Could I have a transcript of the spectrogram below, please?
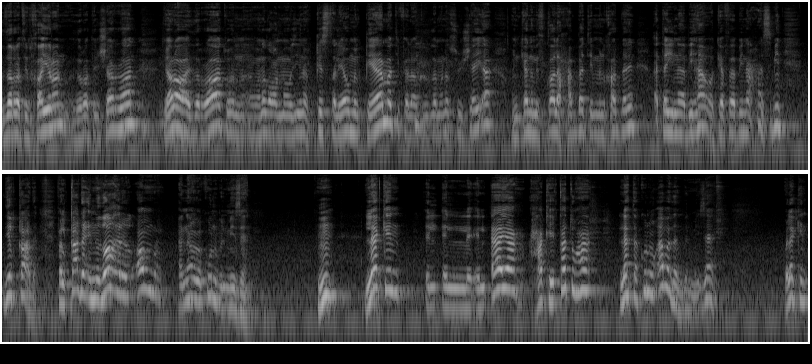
ذرة خيرا وذرة شرا. يرى ذرات ونضع الموازين القسط ليوم القيامة فلا تظلم نفس شيئا. وإن كان مثقال حبة من خردل أتينا بها وكفى بنا حاسبين. دي القاعدة. فالقاعدة إن ظاهر الأمر أنه يكون بالميزان. لكن ال ال الآية حقيقتها لا تكون أبدا بالميزان. ولكن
